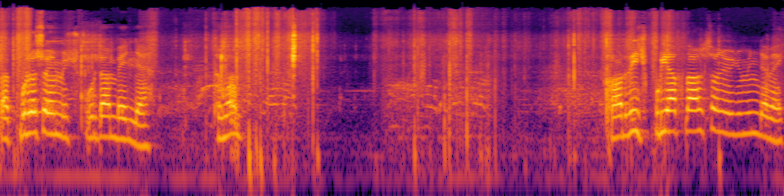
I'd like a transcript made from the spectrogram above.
Bak burası ölmüş. Buradan belli. Tamam. Kardeş buraya atlarsan ölümün demek.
